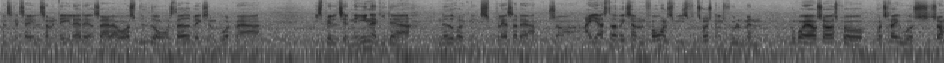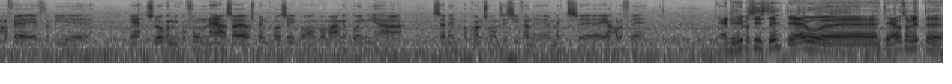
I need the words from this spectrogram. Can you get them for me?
man skal tale som en del af det. Og så er der jo også Hvidovre stadigvæk, som burde være i spil til den ene af de der nedrykningspladser der. Så ej, jeg er stadigvæk sådan forholdsvis fortrøstningsfuld, men nu går jeg jo så også på, på tre ugers sommerferie, efter vi øh, ja, slukker mikrofonen her, så er jeg jo spændt på at se, hvor, hvor mange point I har sat ind på kontoen til cifrene, øh, mens øh, jeg holder ferie. Ja, det er lige præcis det. Det er jo, øh, det er jo sådan lidt... Øh,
